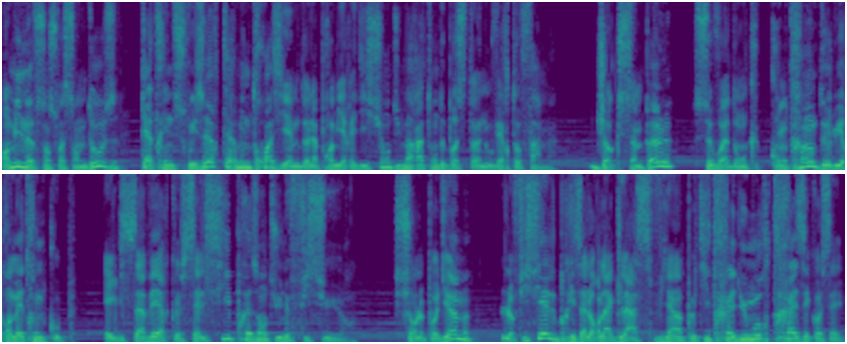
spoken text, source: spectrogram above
En 1972, Catherine Switzer termine troisième de la première édition du marathon de Boston ouverte aux femmes. Jock Semple se voit donc contraint de lui remettre une coupe, et il s'avère que celle-ci présente une fissure. Sur le podium, l'officiel brise alors la glace via un petit trait d'humour très écossais.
